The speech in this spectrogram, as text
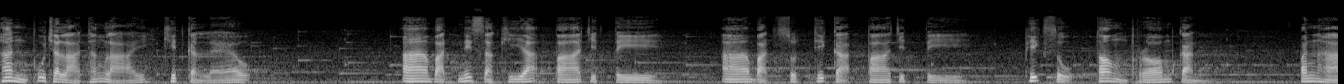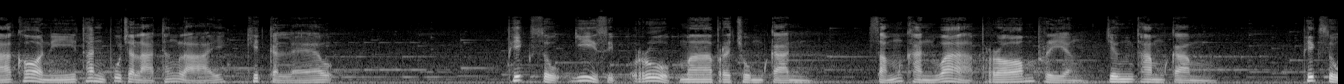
ท่านผู้ฉลาดทั้งหลายคิดกันแล้ว อาบัตนิสักิยะปาจิตตี อาบัตสุทธิกะปาจิตตี ภิกษุต้องพร้อมกัน ปัญหาข้อนี้ท่านผู้ฉลาดทั้งหลายคิดกันแล้ว ภิกษุยี่สิบรูปมาประชุมกันสำคัญว่าพร้อมเพรียงจึงทำกรรม ภิกษุ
